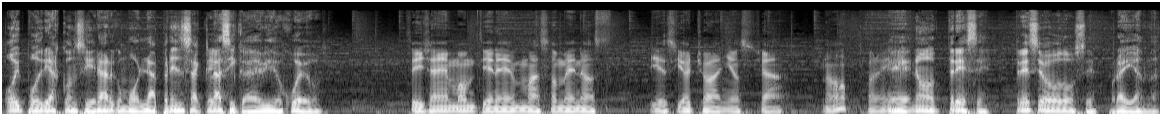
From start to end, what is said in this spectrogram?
hoy podrías considerar como la prensa clásica de videojuegos. Sí, Giant Mom tiene más o menos 18 años ya, ¿no? Por ahí. Eh, no, 13, 13 o 12, por ahí anda.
